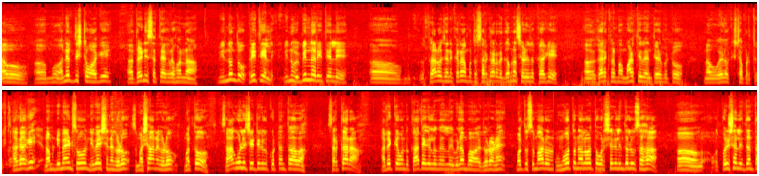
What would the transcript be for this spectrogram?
ನಾವು ಅನಿರ್ದಿಷ್ಟವಾಗಿ ಧರಣಿ ಸತ್ಯಾಗ್ರಹವನ್ನು ಇನ್ನೊಂದು ರೀತಿಯಲ್ಲಿ, ಇನ್ನೂ ವಿಭಿನ್ನ ರೀತಿಯಲ್ಲಿ ಸಾರ್ವಜನಿಕರ ಮತ್ತು ಸರ್ಕಾರದ ಗಮನ ಸೆಳೆಯೋದಕ್ಕಾಗಿ ಕಾರ್ಯಕ್ರಮ ಮಾಡ್ತೀವಿ ಅಂತ ಹೇಳ್ಬಿಟ್ಟು ನಾವು ಹೇಳೋಕೆ ಇಷ್ಟಪಡ್ತೀವಿ. ಹಾಗಾಗಿ ನಮ್ಮ ಡಿಮ್ಯಾಂಡ್ಸು, ನಿವೇಶನಗಳು, ಸ್ಮಶಾನಗಳು ಮತ್ತು ಸಾಗುವಳಿ ಚೀಟಿಗಳು ಕೊಟ್ಟಂಥ ಸರ್ಕಾರ ಅದಕ್ಕೆ ಒಂದು ಖಾತೆಗಳಲ್ಲಿ ವಿಳಂಬ, ಧೋರಣೆ ಮತ್ತು ಸುಮಾರು ಮೂವತ್ತು, ನಲವತ್ತು ವರ್ಷಗಳಿಂದಲೂ ಸಹ ಪರಿಷಲ್ಲಿದ್ದಂಥ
